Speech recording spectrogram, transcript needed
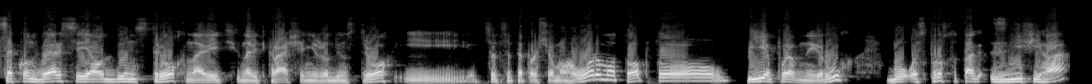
це конверсія один з трьох, навіть навіть краще, ніж один з трьох. І це, це те, про що ми говоримо. Тобто є певний рух, бо ось просто так з ніфіга,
